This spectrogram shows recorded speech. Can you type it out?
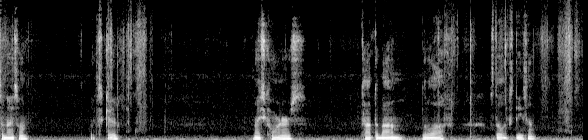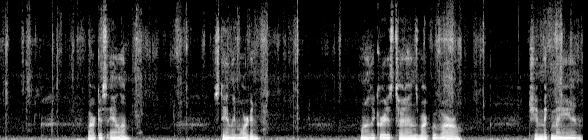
It's a nice one. Looks good. Nice corners. Top to bottom, a little off. Still looks decent. Marcus Allen, Stanley Morgan, one of the greatest tight ends, Mark Bavaro, Jim McMahon.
